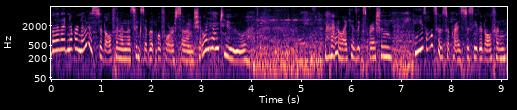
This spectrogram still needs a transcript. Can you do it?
but I'd never noticed a dolphin in this exhibit before, so I'm showing him too. I like his expression. He's also surprised to see the dolphin.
